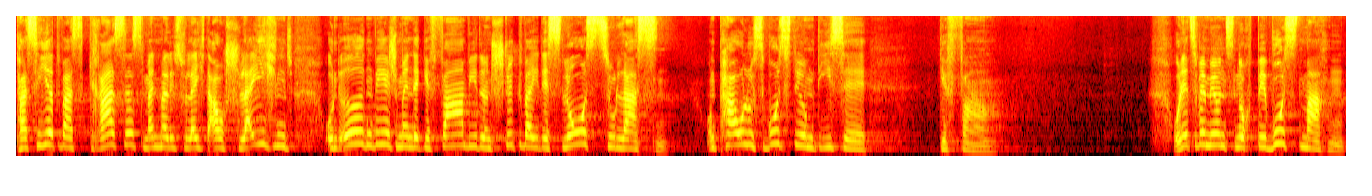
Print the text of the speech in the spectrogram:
passiert was Krasses, manchmal ist es vielleicht auch schleichend und irgendwie ist man in der Gefahr, wieder ein Stück weit es loszulassen. Und Paulus wusste um diese Gefahr. Und jetzt, wenn wir uns noch bewusst machen,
